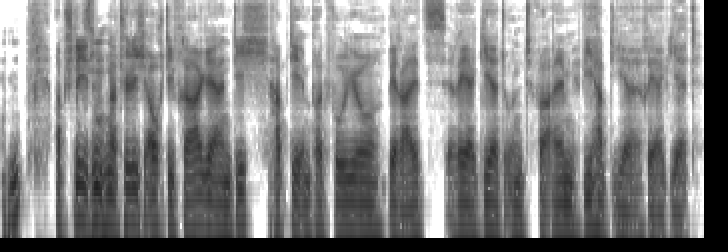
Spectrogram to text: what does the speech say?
Mhm. Abschließend natürlich auch die Frage an dich. Habt ihr im Portfolio bereits reagiert und vor allem, wie habt ihr reagiert?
